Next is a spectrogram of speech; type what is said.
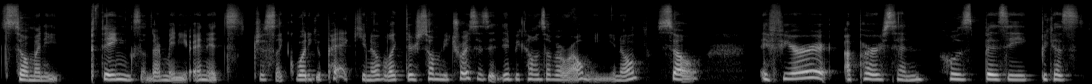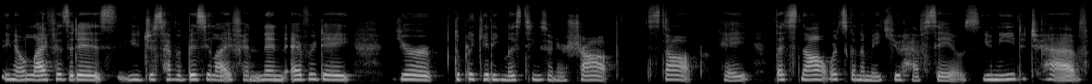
so many things on their menu and it's just like what do you pick you know like there's so many choices it, it becomes overwhelming you know so if you're a person who's busy because you know life as it is you just have a busy life and then every day you're duplicating listings on your shop stop okay? That's not what's going to make you have sales. You need to have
